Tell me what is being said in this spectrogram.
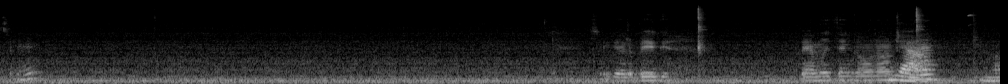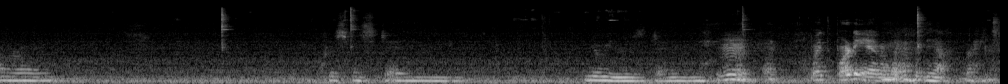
Is that right? So you got a big family thing going on Yeah. tomorrow? Tomorrow, Christmas Day, New Year's Day. Mm, quite the party animal. Yeah, right.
